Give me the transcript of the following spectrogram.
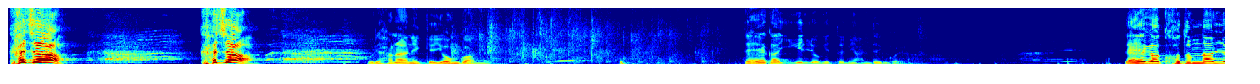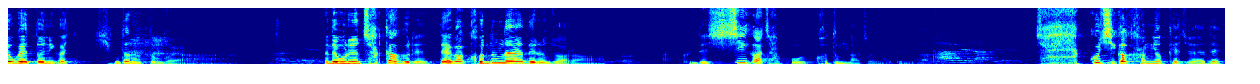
가자! 가자! 우리 하나님께 영광을. 내가 이기려고 했더니 안 된 거야. 내가 거듭나려고 했더니가 힘들었던 거야. 근데 우리는 착각을 해. 내가 거듭나야 되는 줄 알아. 근데 씨가 자꾸 거듭나줘야 돼. 자꾸 씨가 강력해져야 돼.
